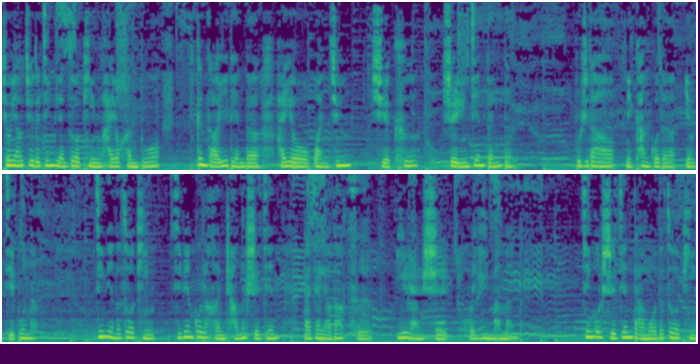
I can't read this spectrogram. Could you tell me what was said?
琼瑶剧的经典作品还有很多，更早一点的还有《婉君》《雪珂》《水云间》等等，不知道你看过的有几部呢？经典的作品，即便过了很长的时间，大家聊到此，依然是回忆满满的。经过时间打磨的作品，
